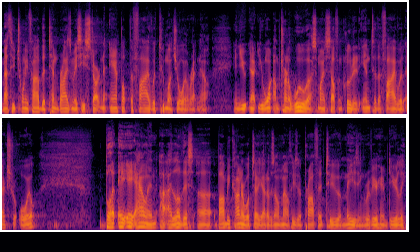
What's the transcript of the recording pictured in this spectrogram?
Matthew 25, the 10 bridesmaids, he's starting to amp up the five with too much oil right now. And you, uh, you want, I'm trying to woo us, myself included, into the five with extra oil. But A.A. Allen, I, I love this. Uh, Bobby Conner will tell you out of his own mouth. He's a prophet too, amazing, revere him dearly.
